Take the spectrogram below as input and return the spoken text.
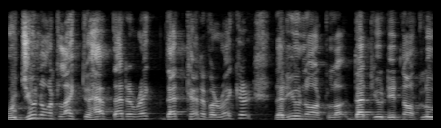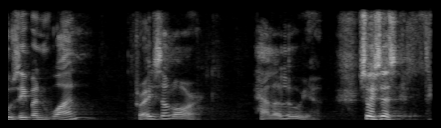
Would you not like to have that, that kind of a record that you, not, that you did not lose even one? Praise the Lord. Hallelujah. So he says,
